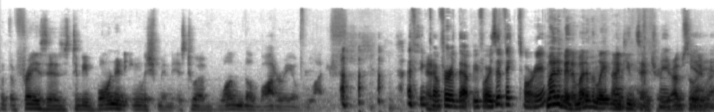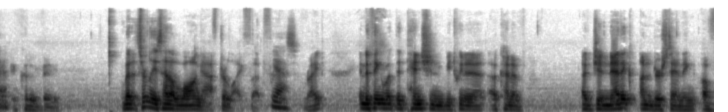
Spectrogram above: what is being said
but the phrase is to be born an Englishman is to have won the lottery of life. I think And- I've heard that before. Is it Victoria? It might have been. It might have been late Okay, 19th century. You're absolutely Yeah, right. yeah. It could have been. But it certainly has had a long afterlife, that Yeah. phrase, right? And to think about the tension between a, a kind of a genetic understanding of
